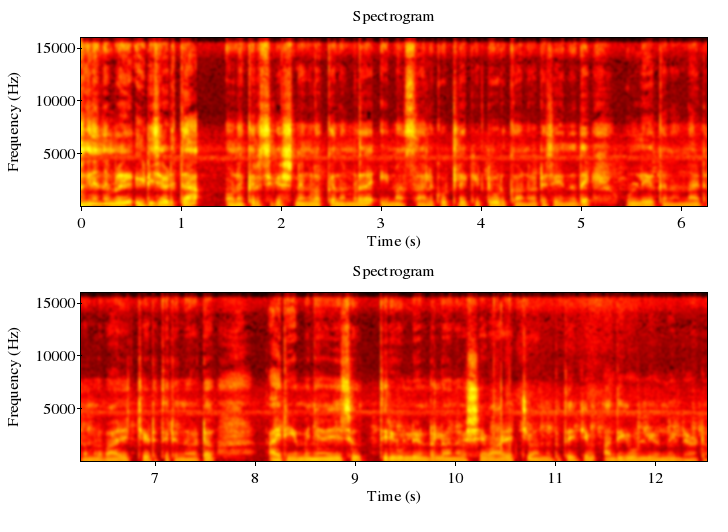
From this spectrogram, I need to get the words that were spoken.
അങ്ങനെ നമ്മൾ ഇടിച്ചെടുത്ത ഉണക്കിറച്ചി കഷ്ണങ്ങളൊക്കെ നമ്മൾ ഈ മസാലക്കൂട്ടിലേക്ക് ഇട്ട് കൊടുക്കുകയാണ് കേട്ടോ ചെയ്യുന്നത്. ഉള്ളിയൊക്കെ നന്നായിട്ട് നമ്മൾ വഴറ്റിയെടുത്തിരുന്നു കേട്ടോ. അരിയുമ്പോൾ ഞാൻ വിചാരിച്ചു ഒത്തിരി ഉള്ളി ഉണ്ടല്ലോ എന്ന്. പക്ഷേ വഴറ്റി വന്നപ്പോഴത്തേക്കും അധികം ഉള്ളിയൊന്നും ഇല്ല കേട്ടോ.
